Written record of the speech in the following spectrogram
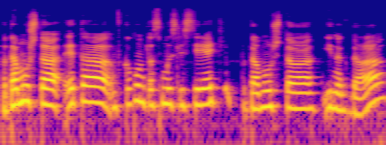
Потому что это в каком-то смысле стереотип, потому что иногда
